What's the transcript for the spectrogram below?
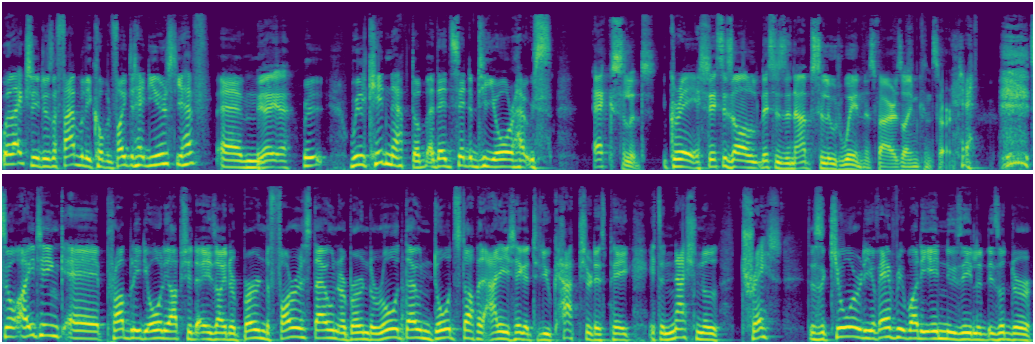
Well, actually, there's a family coming. Five to ten years, you have? Um, yeah, yeah. We'll, we'll kidnap them and then send them to your house. Excellent. Great. This is all. This is an absolute win as far as I'm concerned. so I think uh, probably the only option is either burn the forest down or burn the road down. Don't stop at anything until you capture this pig. It's a national threat the security of everybody in New Zealand is under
